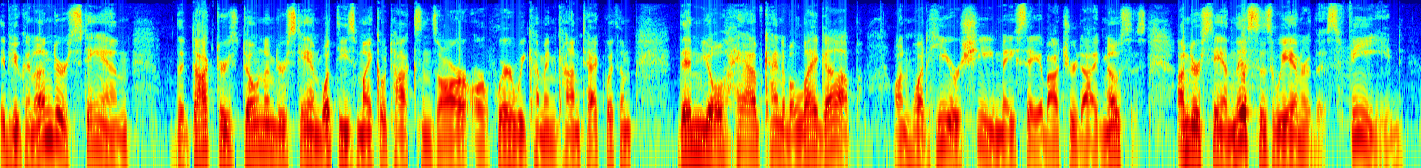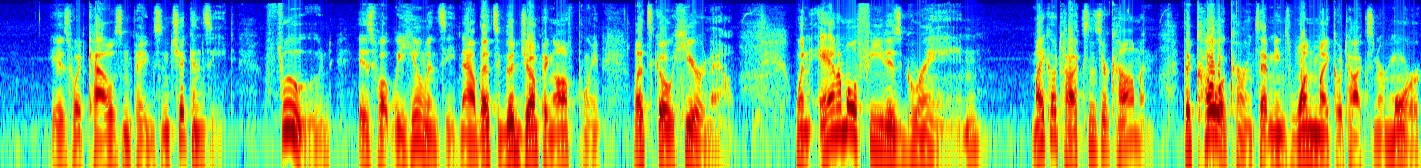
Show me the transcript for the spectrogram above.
If you can understand the doctors don't understand what these mycotoxins are or where we come in contact with them, then you'll have kind of a leg up on what he or she may say about your diagnosis. Understand this as we enter this. Feed is what cows and pigs and chickens eat. Food is what we humans eat. Now, that's a good jumping off point. Let's go here now. When animal feed is grain, mycotoxins are common. The co-occurrence, that means one mycotoxin or more,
